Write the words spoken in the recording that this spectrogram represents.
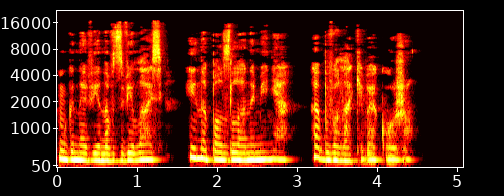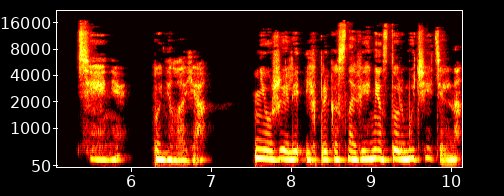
мгновенно взвелась и наползла на меня, обволакивая кожу. «Тени», — поняла я. «Неужели их прикосновение столь мучительно?»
